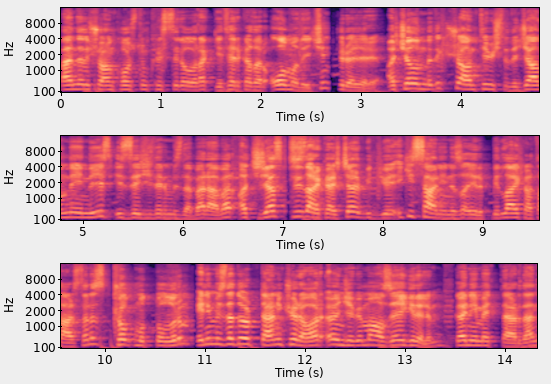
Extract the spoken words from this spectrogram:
Bende de şu an kostüm kristali olarak yeteri kadar olmadığı için küreleri açalım dedik. Şu an Twitch'te de canlı yayındayız. İzleyicilerimizle beraber açacağız. Siz de arkadaşlar videoya 2 saniyenizi ayırıp bir like atarsanız çok mutlu olurum. Elimizde 4 tane küre var. Önce bir mağazaya girelim. Ganimetlerden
